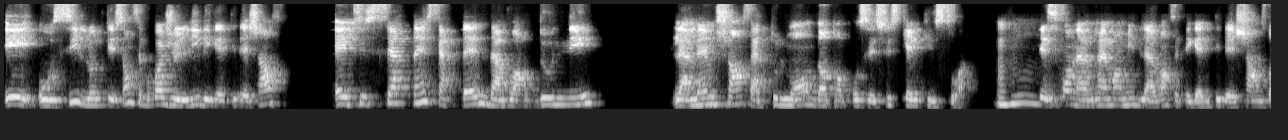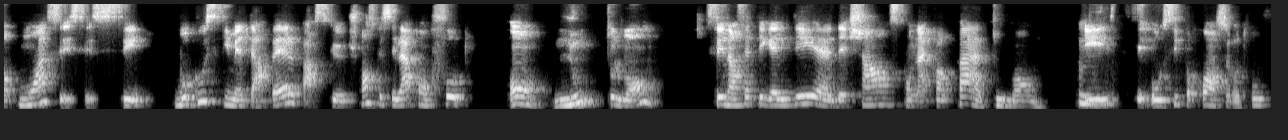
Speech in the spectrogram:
Et aussi, l'autre question, c'est pourquoi je lis l'égalité des chances? Es-tu certain, certaine d'avoir donné la même chance à tout le monde dans ton processus, quel qu'il soit? Mm-hmm. Est-ce qu'on a vraiment mis de l'avant cette égalité des chances? Donc, moi, c'est beaucoup ce qui m'interpelle parce que je pense que c'est là qu'on faut, on, nous, tout le monde, c'est dans cette égalité euh, des chances qu'on n'accorde pas à tout le monde. Et mm-hmm. c'est aussi pourquoi on se retrouve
